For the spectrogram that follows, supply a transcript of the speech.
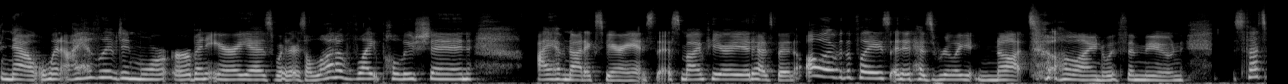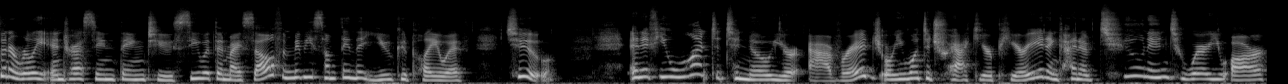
Now, when I have lived in more urban areas where there's a lot of light pollution, I have not experienced this. My period has been all over the place and it has really not aligned with the moon. So that's been a really interesting thing to see within myself and maybe something that you could play with too. And if you want to know your average or you want to track your period and kind of tune into where you are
